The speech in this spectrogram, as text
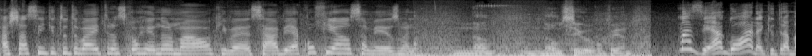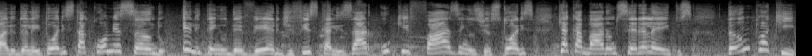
achar assim que tudo vai transcorrer normal, que vai, sabe? É a confiança mesmo. Né? Não, não sigo acompanhando. É agora que o trabalho do eleitor está começando. Ele tem o dever de fiscalizar o que fazem os gestores que acabaram de ser eleitos, tanto aqui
